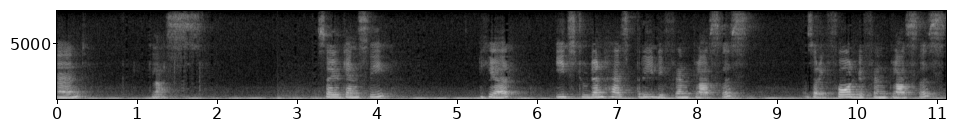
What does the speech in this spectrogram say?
and class. So you can see here each student has three different classes sorry four different classes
